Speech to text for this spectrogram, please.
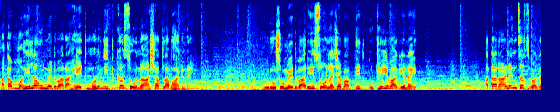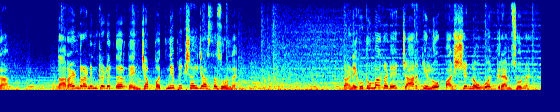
आता महिला उमेदवार आहेत म्हणून इतकं सोनं अशातला भाग नाही. पुरुष उमेदवारही सोन्याच्या बाबतीत कुठेही मागे नाहीत. आता राणेंचंच बघा. नारायण राणेंकडे तर त्यांच्या पत्नीपेक्षाही जास्त सोनं आहे. राणे कुटुंबाकडे चार किलो पाचशे नव्वद ग्रॅम सोनं आहे.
